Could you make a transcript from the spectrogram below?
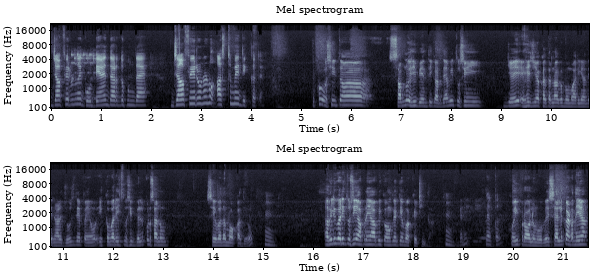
ਜਾਂ ਫਿਰ ਉਹਨਾਂ ਦੇ ਗੋਡਿਆਂ 'ਚ ਦਰਦ ਹੁੰਦਾ ਹੈ ਜਾਂ ਫਿਰ ਉਹਨਾਂ ਨੂੰ ਅਸਥਮੇ ਦਿੱਕਤ ਹੈ? ਦੇਖੋ ਅਸੀਂ ਤਾਂ ਸਭ ਨੂੰ ਇਹੀ ਬੇਨਤੀ ਕਰਦੇ ਹਾਂ ਵੀ ਤੁਸੀਂ ਜੇ ਇਹੋ ਜਿਹੀਆਂ ਖਤਰਨਾਕ ਬਿਮਾਰੀਆਂ ਦੇ ਨਾਲ ਜੂਝਦੇ ਪਏ ਹੋ ਇੱਕ ਵਾਰੀ ਤੁਸੀਂ ਬਿਲਕੁਲ ਸਾਨੂੰ ਸੇਵਾ ਦਾ ਮੌਕਾ ਦਿਓ। ਹੂੰ। ਅਗਲੀ ਵਾਰੀ ਤੁਸੀਂ ਆਪਣੇ ਆਪ ਹੀ ਕਹੋਗੇ ਕਿ ਵਾਕਈ ਠੀਕ ਆ। ਹੂੰ। ਠੀਕ ਹੈ ਨਾ? ਬਿਲਕੁਲ। ਕੋਈ ਪ੍ਰੋਬਲਮ ਹੋਵੇ ਸੈੱਲ ਘਟਦੇ ਆ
